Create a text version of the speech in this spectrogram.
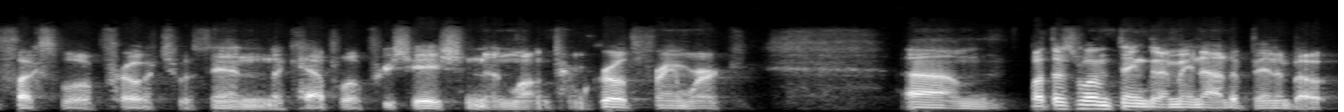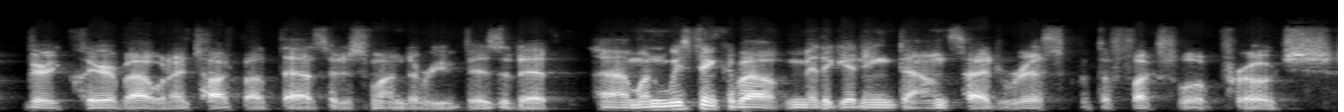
flexible approach within the capital appreciation and long term growth framework. Um, but there's one thing that I may not have been about very clear about when I talked about that, so I just wanted to revisit it. Um, when we think about mitigating downside risk with the flexible approach,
